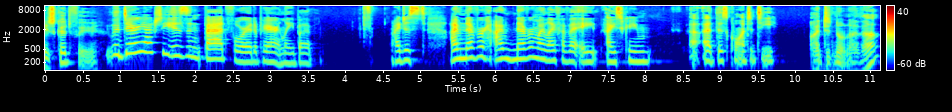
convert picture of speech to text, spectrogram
is good for you. dairy actually isn't bad for it, apparently. But I just, I've never, I've never in my life have I ate ice cream uh, at this quantity. I did not know that.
